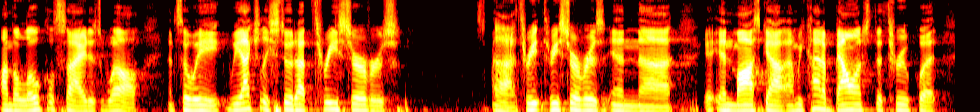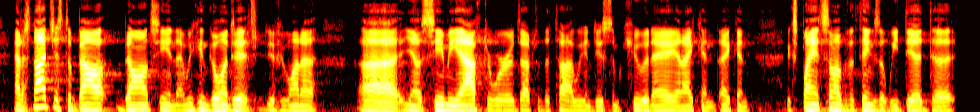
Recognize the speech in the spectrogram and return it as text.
on the local side as well. And so we, we actually stood up three servers uh, three, three servers in, uh, in Moscow, and we kind of balanced the throughput. And it's not just about balancing, and we can go into if, if you want to uh, you know, see me afterwards, after the talk, we can do some Q&A, and I can, I can explain some of the things that we did to,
